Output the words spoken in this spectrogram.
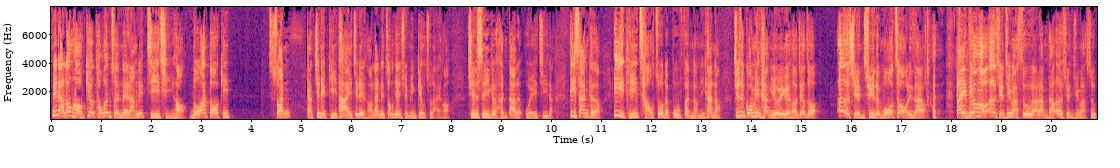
你若弄好叫同温层的人咧支持哈，无阿多去选，把这个其他的这个哈，咱的中间选民叫出来哈。其实是一个很大的危机的。第三个议题炒作的部分呢，你看哦，其实国民党有一个哈叫做二选区的魔咒，你知道吗？大家听好，二选区嘛输啊，他们谈二选区嘛输。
